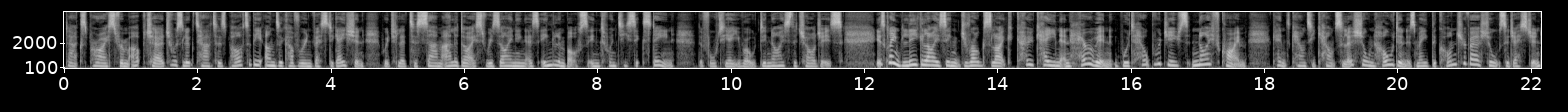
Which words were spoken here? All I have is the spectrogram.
Dax Price from Upchurch was looked at as part of the undercover investigation, which led to Sam Allardyce resigning as England boss in 2016. The 48 year old denies the charges. It's claimed legalising drugs like cocaine and heroin would help reduce knife crime. Kent County Councillor Sean Holden has made the controversial suggestion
